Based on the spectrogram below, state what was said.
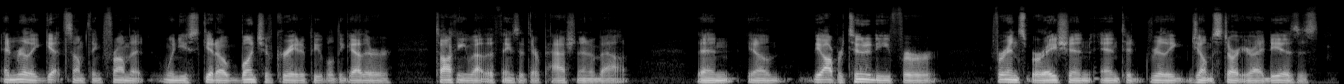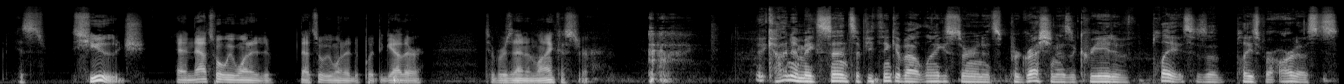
and really get something from it when you get a bunch of creative people together talking about the things that they're passionate about then you know the opportunity for for inspiration and to really jumpstart your ideas is is huge and that's what we wanted to that's what we wanted to put together to present in Lancaster It kind of makes sense if you think about Lancaster and its progression as a creative place, as a place for artists.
